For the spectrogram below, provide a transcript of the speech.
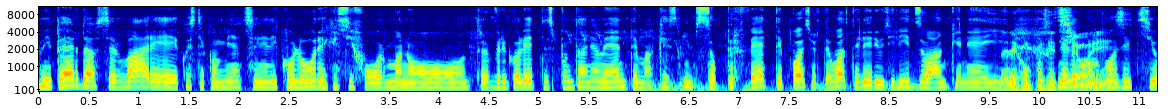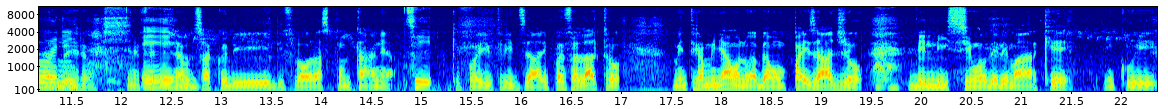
Mi perdo a osservare queste combinazioni di colore che si formano tra virgolette spontaneamente ma che sono perfette e poi certe volte le riutilizzo anche nei, Nelle composizioni? nelle composizioni. È vero, in effetti E- c'è un sacco di, di flora spontanea Sì, che puoi utilizzare. Poi fra l'altro mentre camminiamo noi abbiamo un paesaggio bellissimo delle Marche in cui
